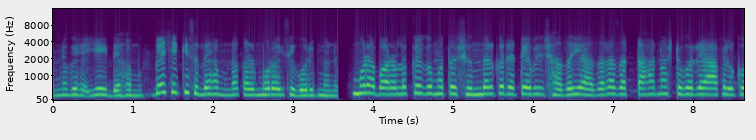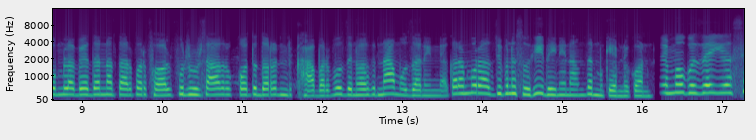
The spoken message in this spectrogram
আমনিকে এই দেখাম। বেশি কিছু দেখাম না, কারণ মোরা হইছি গরিব মানুষ। মোরা বড় লোকের মতো সুন্দর করে টেবিল সাজাইয়া হাজার হাজার টাকা নষ্ট করে আপেল, কমলা, বেদানা, তারপর ফল, ফ্রুটস, আর কত ধরনের খাবার বোঝেন নামও জানি না। কারণ মোরা জীবনে সহি দেই না নাম জানব কেমনে কোন? মগো যাই আছে,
